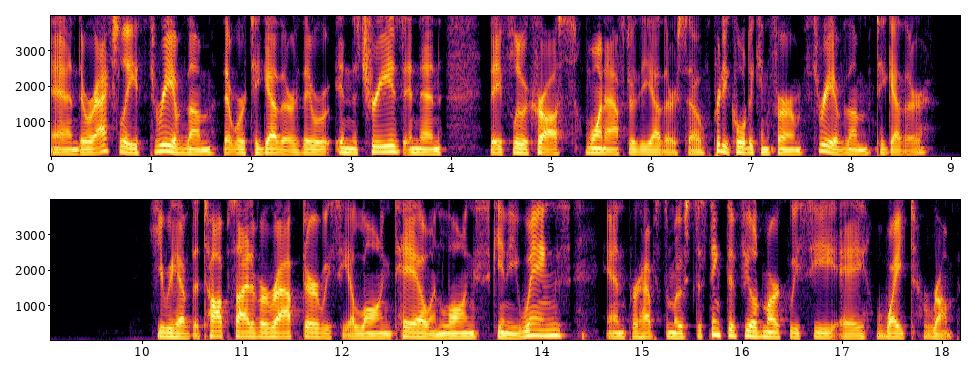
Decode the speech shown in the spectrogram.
And there were actually three of them that were together. They were in the trees and then they flew across one after the other. So pretty cool to confirm three of them together. Here we have the top side of a raptor. We see a long tail and long skinny wings. And perhaps the most distinctive field mark, we see a white rump.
